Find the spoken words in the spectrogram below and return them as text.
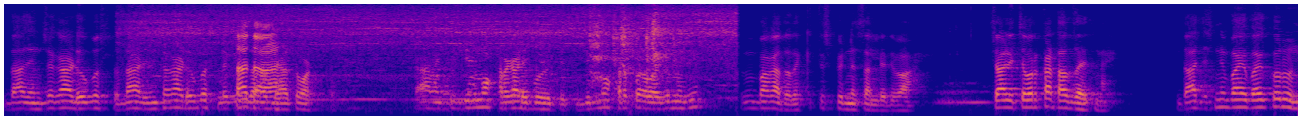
दाजींच्या गाडीवर बसलो. दाजींच्या गाडीवर बसलं की वाटतं. कारण की बिन मोखर गाडी पळवते बिन मोखर पळवायचं म्हणजे तुम्ही बघा आता किती स्पीडने चालले ते वा चाळीच्या वर काटाच जायत नाही. दाजेशने बाय बाय करून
